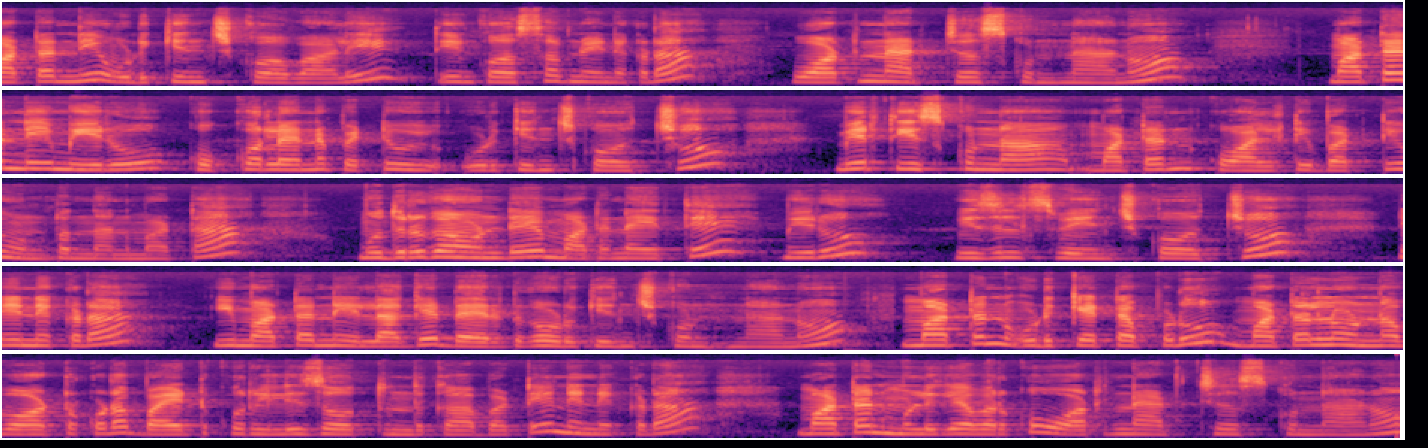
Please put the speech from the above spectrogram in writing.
మటన్ని ఉడికించుకోవాలి. దీనికోసం నేను ఇక్కడ వాటర్ని యాడ్ చేసుకుంటున్నాను. మటన్ని మీరు కుక్కర్లో అయినా పెట్టి ఉడికించుకోవచ్చు. మీరు తీసుకున్న మటన్ క్వాలిటీ బట్టి ఉంటుందన్నమాట. ముదురుగా ఉండే మటన్ అయితే మీరు విజిల్స్ వేయించుకోవచ్చు. నేను ఇక్కడ ఈ మటన్ని ఇలాగే డైరెక్ట్గా ఉడికించుకుంటున్నాను. మటన్ ఉడికేటప్పుడు మటన్లో ఉన్న వాటర్ కూడా బయటకు రిలీజ్ అవుతుంది కాబట్టి నేను ఇక్కడ మటన్ ములిగే వరకు వాటర్ని యాడ్ చేసుకున్నాను.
